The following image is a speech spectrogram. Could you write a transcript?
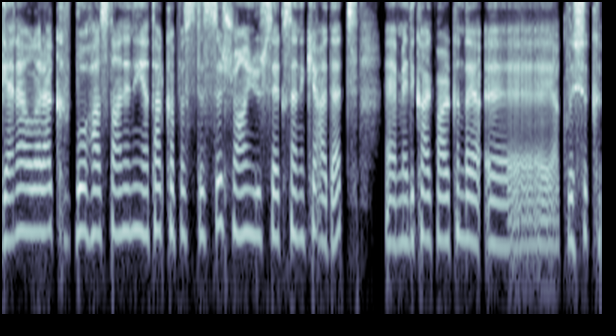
Genel olarak bu hastanenin yatak kapasitesi şu an 182 adet. E, Medikal Park'ın da e, yaklaşık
